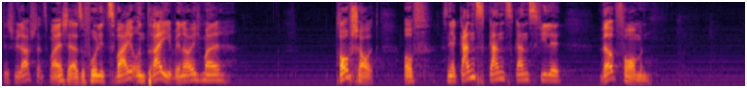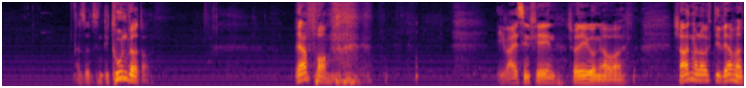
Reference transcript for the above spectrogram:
Das ist mit Abstandsmeister, also Folie 2 und 3. Wenn ihr euch mal draufschaut, auf, sind ja ganz, ganz, ganz viele Verbformen. Also das sind die Tunwörter. Verbformen. Ich weiß in Ferien, Entschuldigung, aber schaut mal auf die Verbformen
